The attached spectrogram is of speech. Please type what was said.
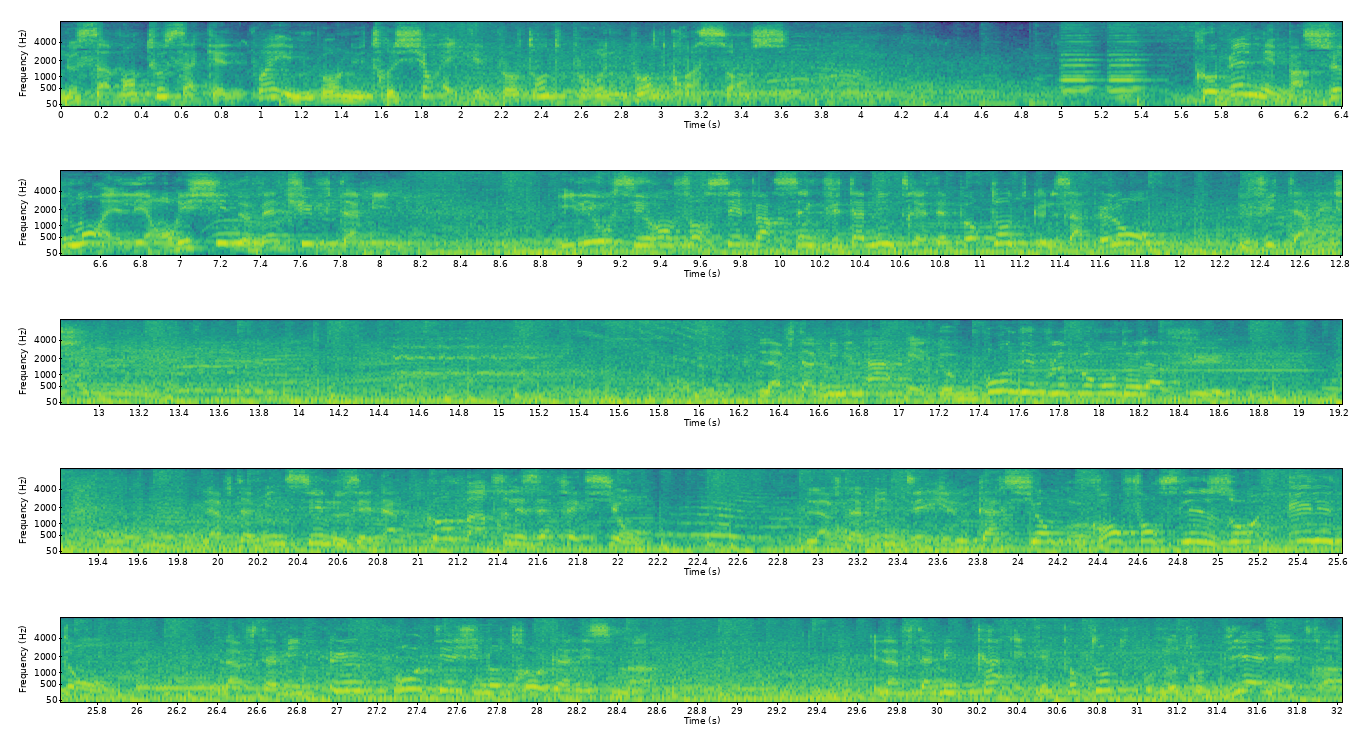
Nous savons tous à quel point une bonne nutrition est importante pour une bonne croissance. Cobel n'est pas seulement elle est enrichie de 28 vitamines. Il est aussi renforcé par 5 vitamines très importantes que nous appelons Vitarich. La vitamine A est de bon développement de la vue. La vitamine C nous aide à combattre les infections. La vitamine D et le calcium renforcent les os et les dents. La vitamine E protège notre organisme. Et la vitamine K est importante pour notre bien-être.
